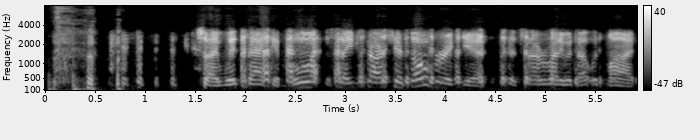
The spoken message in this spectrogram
so I went back and blew up the same starships over again so everybody would know it was mine.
